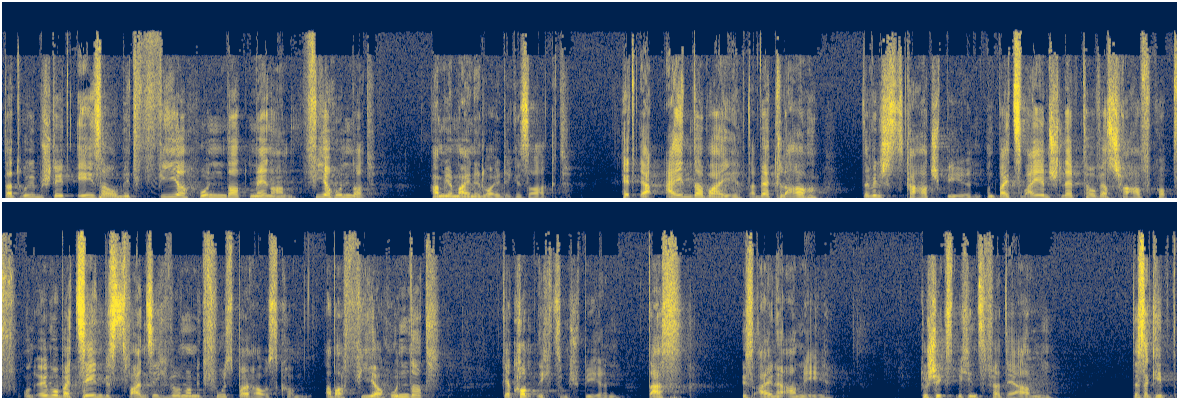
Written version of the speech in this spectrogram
Da drüben steht Esau mit 400 Männern. 400, haben mir meine Leute gesagt. Hätte er einen dabei, dann wäre klar, der will Skat spielen. Und bei zwei im Schlepptau wäre es Schafkopf. Und irgendwo bei 10 bis 20 würde man mit Fußball rauskommen. Aber 400, der kommt nicht zum Spielen. Das ist eine Armee. Du schickst mich ins Verderben. Das ergibt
